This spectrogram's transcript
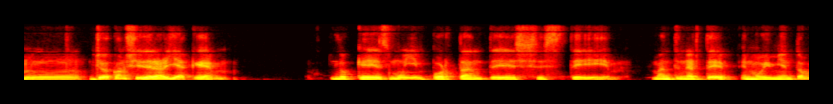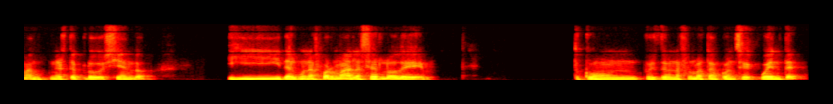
Mm, yo consideraría que lo que es muy importante es este, mantenerte en movimiento, mantenerte produciendo y de alguna forma al hacerlo de, con, pues de una forma tan consecuente,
